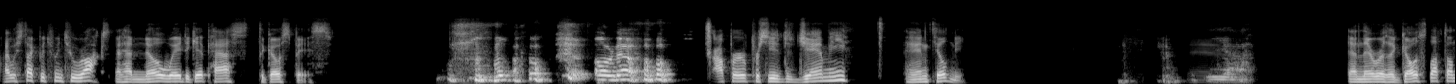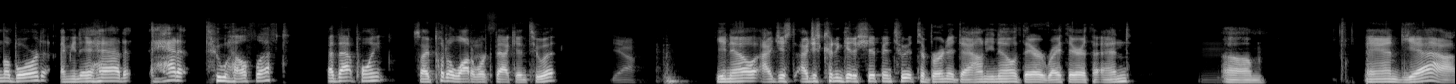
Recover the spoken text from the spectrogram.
I was stuck between two rocks and had no way to get past the ghost base. oh no. Chopper proceeded to jam me and killed me. Yeah. And there was a ghost left on the board. I mean, it had it had two health left at that point, so I put a lot of work back into it. Yeah. You know, I just I just couldn't get a ship into it to burn it down. You know, there right there at the end. Mm. Um, and yeah,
